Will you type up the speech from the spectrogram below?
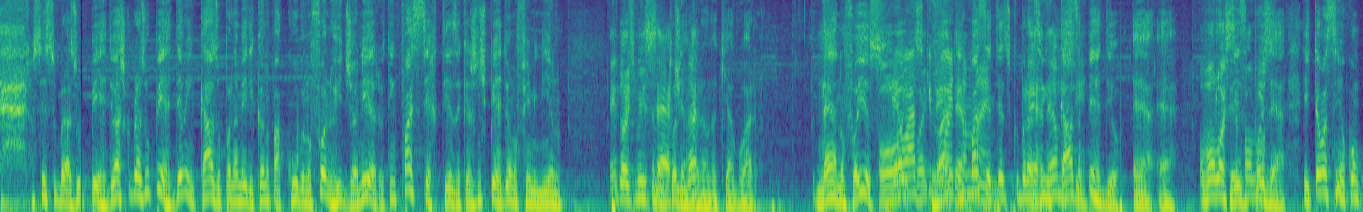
ah, não sei se o Brasil perdeu. Acho que o Brasil perdeu em casa o Pan-Americano para Cuba, não foi no Rio de Janeiro? Eu tenho quase certeza que a gente perdeu no feminino. Em Eu não tô 2007, né? lembrando aqui agora. Né? Não foi isso? Foi, Eu acho foi, que foi. foi Eu tenho quase certeza que o Brasil em Perdemos, casa sim. perdeu. É, é. Valois, você Fez- falou. Pois é. Então, assim, eu. con-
